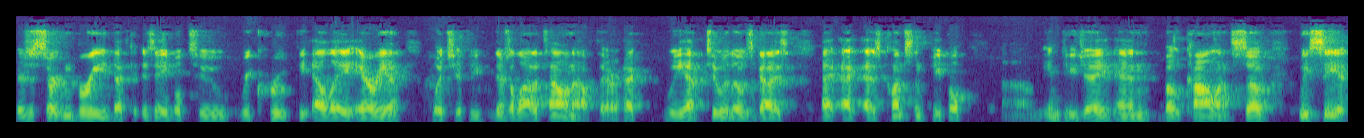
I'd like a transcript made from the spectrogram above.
There's a certain breed that is able to recruit the LA area, which if you there's a lot of talent out there. Heck, we have two of those guys a- a- as Clemson people uh, in DJ and Beaux Collins. So we see it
